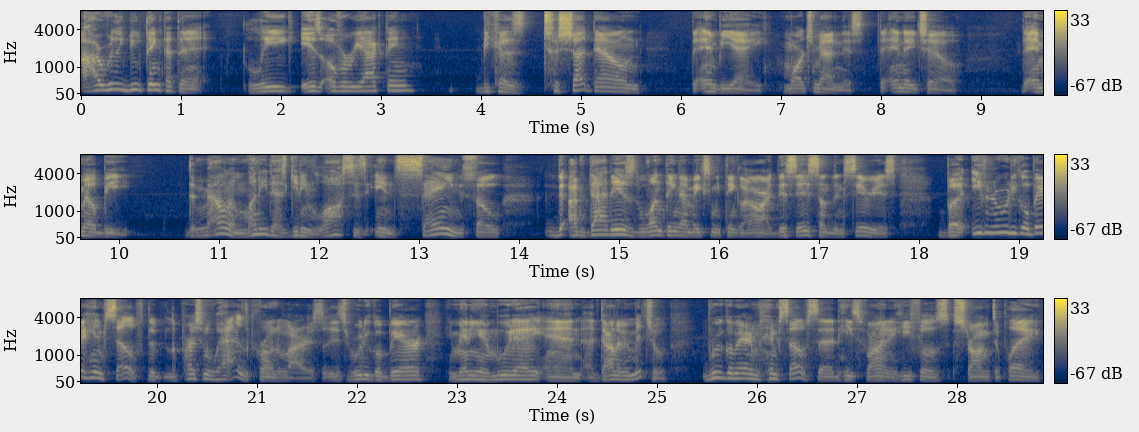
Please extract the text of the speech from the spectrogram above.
I really do think that the league is overreacting because to shut down the NBA, March Madness, the NHL, the MLB, the amount of money that's getting lost is insane. So th- that is one thing that makes me think like, all right, this is something serious. But even Rudy Gobert himself, the, the person who has the coronavirus, is Rudy Gobert, Emmanuel Mudiay, and uh, Donovan Mitchell. Rudy Gobert himself said he's fine and he feels strong to play.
